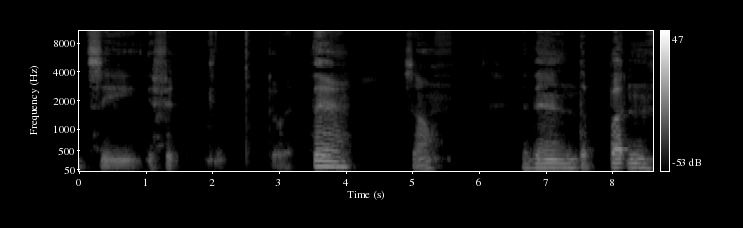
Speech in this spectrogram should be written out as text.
let's see if it can go right there. So, and then the button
